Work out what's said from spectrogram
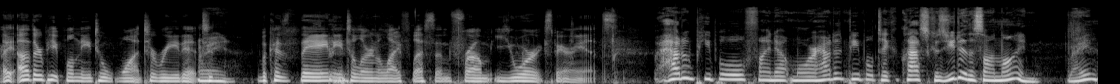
uh, other people need to want to read it Right. Because they need to learn a life lesson from your experience. How do people find out more? How did people take a class? Because you did this online, right?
